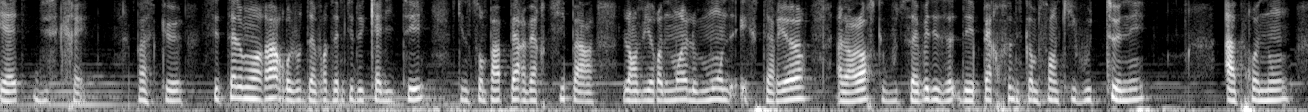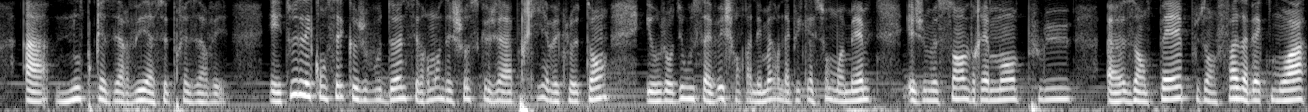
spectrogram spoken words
et à être discret parce que c'est tellement rare aujourd'hui d'avoir des amitiés de qualité qui ne sont pas perverties par l'environnement et le monde extérieur. Alors lorsque vous avez des, des personnes comme ça en qui vous tenez, apprenons à nous préserver, à se préserver. Et tous les conseils que je vous donne, c'est vraiment des choses que j'ai appris avec le temps. Et aujourd'hui, vous savez, je suis en train de les mettre en application moi-même et je me sens vraiment plus euh, en paix, plus en phase avec moi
